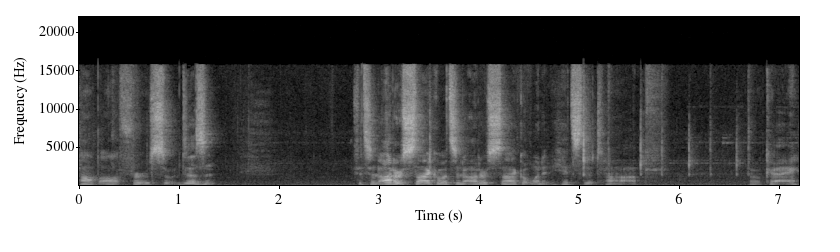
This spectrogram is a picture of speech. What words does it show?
hop off first, so it doesn't... If it's an auto cycle, it's an auto cycle when it hits the top. Okay.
